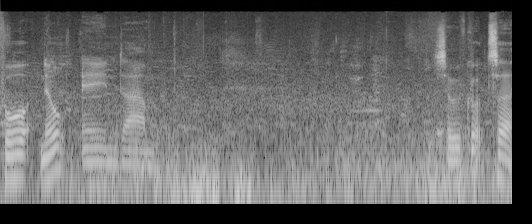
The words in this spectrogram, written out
Fifty-four nil, and um, so we've got uh,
